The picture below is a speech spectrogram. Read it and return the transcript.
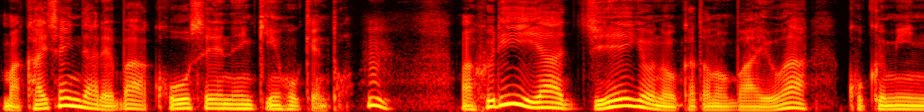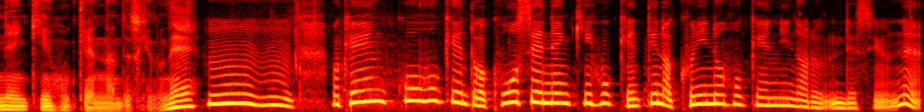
まあ、会社員であれば厚生年金保険と。うんまあ、フリーや自営業の方の場合は国民年金保険なんですけどね。うんうん。まあ、健康保険とか厚生年金保険っていうのは国の保険になるんですよね。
